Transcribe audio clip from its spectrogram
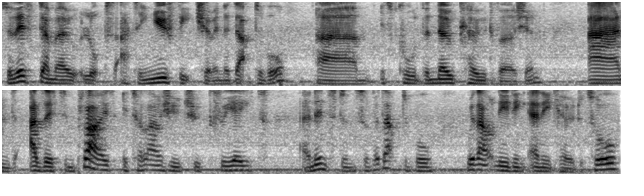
So this demo looks at a new feature in Adaptable. Um, it's called the no code version and as it implies it allows you to create an instance of Adaptable without needing any code at all.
